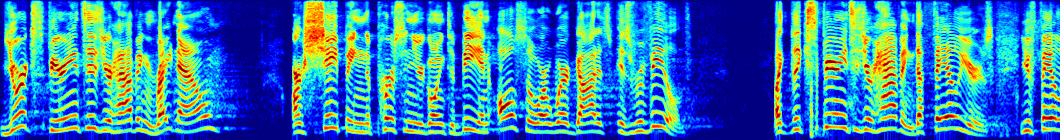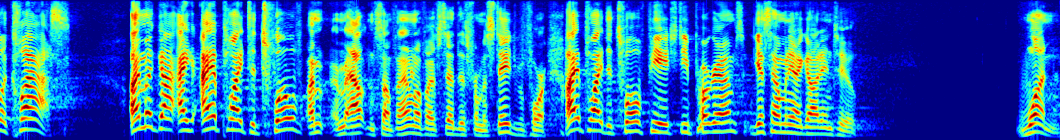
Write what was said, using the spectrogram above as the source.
Your experiences you're having right now are shaping the person you're going to be and also are where God is, is revealed. Like the experiences you're having, the failures, you fail a class. I'm a guy, I, I applied to 12, I'm, I'm out in something. I don't know if I've said this from a stage before. I applied to 12 PhD programs. Guess how many I got into? One.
